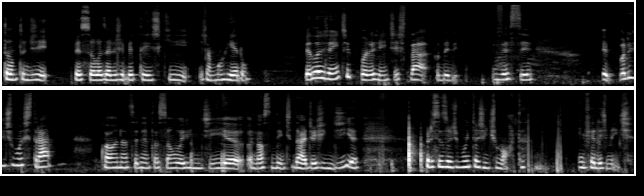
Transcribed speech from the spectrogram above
tanto de pessoas LGBTs que já morreram pela gente, por a gente estar, poder exercer, por a gente mostrar qual é a nossa orientação hoje em dia, a nossa identidade hoje em dia, precisou de muita gente morta, infelizmente.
